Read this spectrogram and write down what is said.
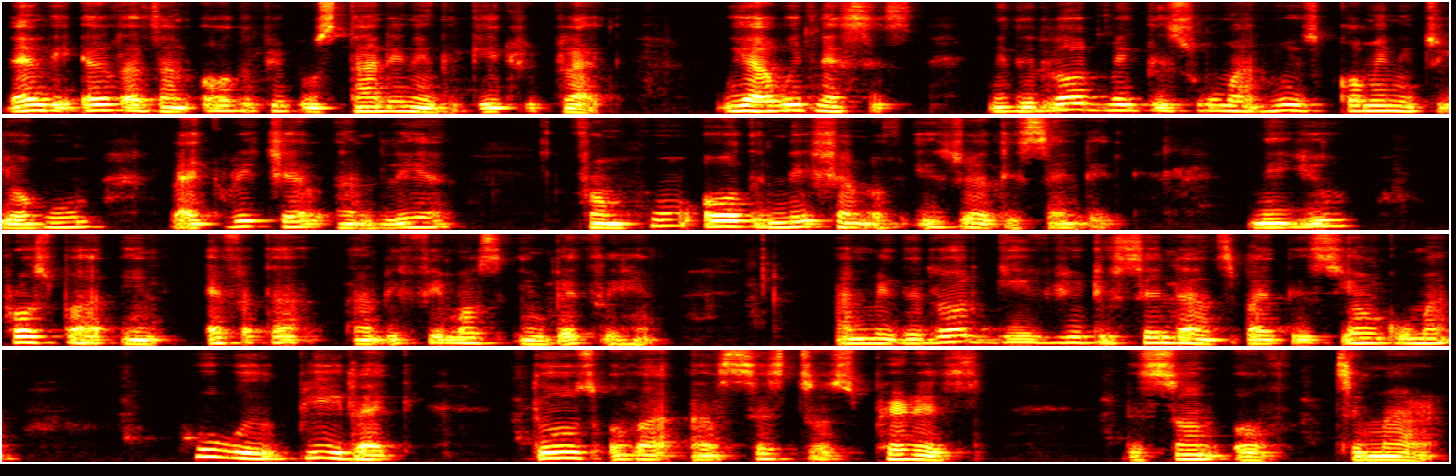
Then the elders and all the people standing in the gate replied, We are witnesses. May the Lord make this woman who is coming into your home like Rachel and Leah, from whom all the nation of Israel descended. May you prosper in Ephrathah and be famous in Bethlehem. And may the Lord give you descendants by this young woman who will be like those of our ancestors Perez, the son of Tamar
